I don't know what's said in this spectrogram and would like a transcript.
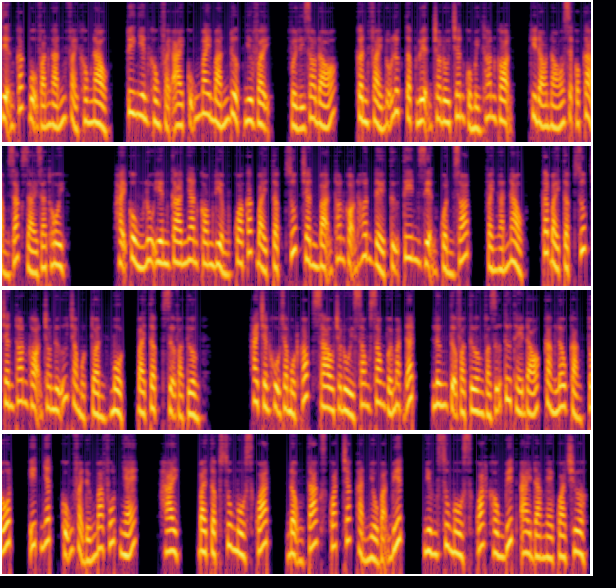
diện các bộ ván ngắn phải không nào? Tuy nhiên không phải ai cũng may mắn được như vậy, với lý do đó, cần phải nỗ lực tập luyện cho đôi chân của mình thon gọn, khi đó nó sẽ có cảm giác dài ra thôi. Hãy cùng Lu Yên ca nhan com điểm qua các bài tập giúp chân bạn thon gọn hơn để tự tin diện quần rót, váy ngắn nào. Các bài tập giúp chân thon gọn cho nữ trong một tuần. một Bài tập dựa vào tường. Hai chân khụ ra một góc sao cho đùi song song với mặt đất, lưng tựa vào tường và giữ tư thế đó càng lâu càng tốt, ít nhất cũng phải đứng 3 phút nhé. 2. Bài tập sumo squat. Động tác squat chắc hẳn nhiều bạn biết, nhưng sumo squat không biết ai đang nghe qua chưa.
